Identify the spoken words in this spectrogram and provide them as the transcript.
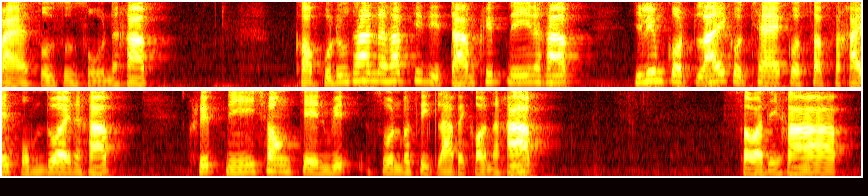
8000 นะครับ ขอบคุณทุกท่านนะครับที่ติดตามคลิปนี้นะครับ อย่าลืมกดไลค์ กดแชร์ กด Subscribe ผมด้วยนะครับ คลิปนี้ช่องเจนวิทย์ส่วนประสิทธิ์ลาไปก่อนนะครับ สวัสดีครับ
